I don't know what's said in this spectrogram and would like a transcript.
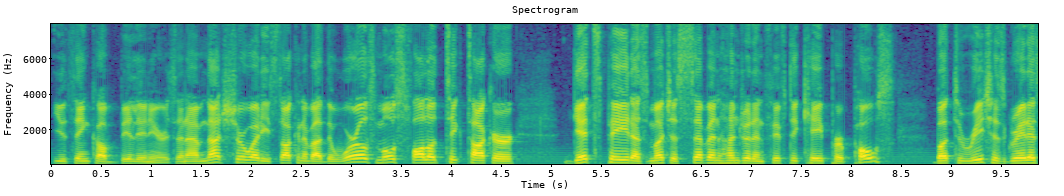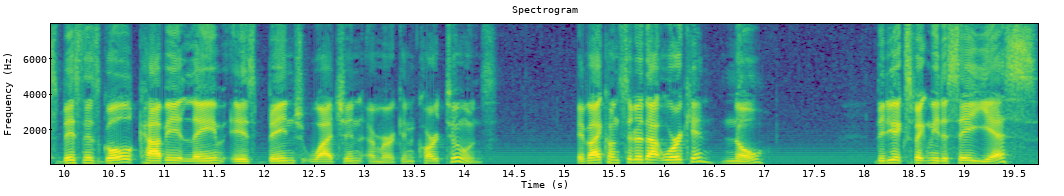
you think of billionaires? And I'm not sure what he's talking about. The world's most followed TikToker gets paid as much as 750k per post but to reach his greatest business goal, Khaby Lame is binge watching American cartoons. If I consider that working, no. Did you expect me to say yes?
